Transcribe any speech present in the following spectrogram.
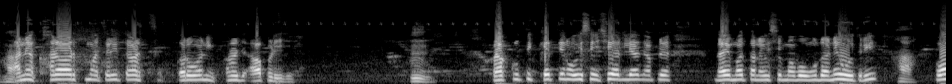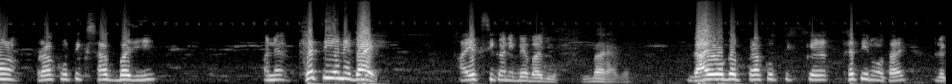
અને ખરા અર્થમાં ચરિતાર્થ કરવાની ફરજ આપણી છે. હમ. પ્રાકૃતિક ખેતીનો વિષય છે એટલે આજે આપણે ગાય માતાના વિષયમાં બહુ ઊંડા નહીં ઉતરી. પણ પ્રાકૃતિક શાકભાજી અને ખેતી અને ગાય આ એક સિક્કાની બે બાજુ. બરાબર. ગાય વગર પ્રાકૃતિક ખેતી ન થાય અને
